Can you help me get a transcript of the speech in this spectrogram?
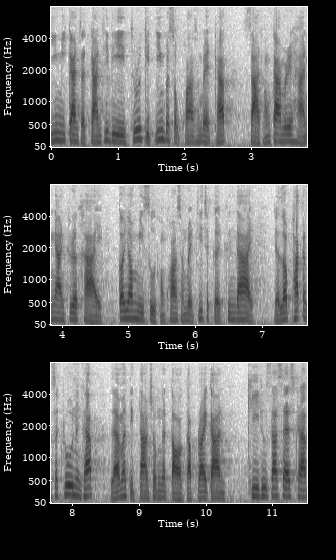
ยิ่งมีการจัดการที่ดีธุรกิจยิ่งประสบความสำเร็จครับ ศาสตร์ของการบริหารงานเครือข่าย ก็ย่อมมีสูตรของความสำเร็จที่จะเกิดขึ้นได้ เดี๋ยวเราพักกันสักครู่หนึ่งครับ แล้วมาติดตามชมกันต่อกับรายการ Key to Success ครับ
